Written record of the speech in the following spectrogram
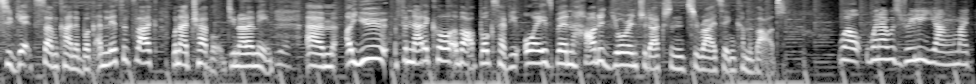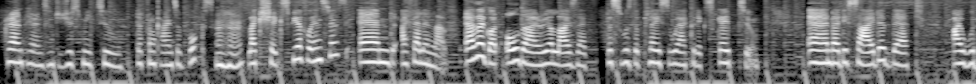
to get some kind of book, unless it's like when I travel. Do you know what I mean? Yeah. Um, are you fanatical about books? Have you always been? How did your introduction to writing come about? Well, when I was really young, my grandparents introduced me to different kinds of books, mm-hmm. like Shakespeare, for instance, and I fell in love. As I got older, I realized that this was the place where I could escape to. And I decided that I would,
